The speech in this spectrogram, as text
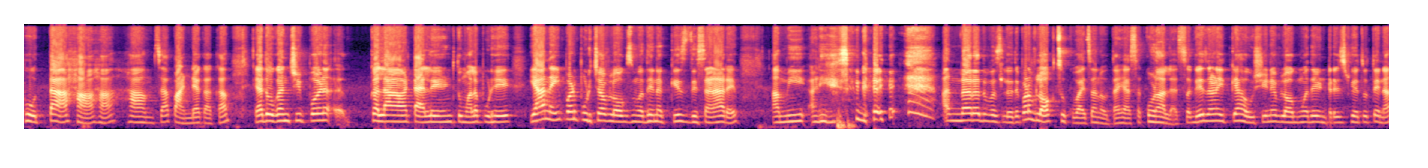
होता हा हा हा आमचा पांड्या काका. या दोघांची पण कला टॅलेंट तुम्हाला पुढे या नाही पण पुढच्या व्लॉग्समध्ये नक्कीच दिसणार आहे. आम्ही आणि हे सगळे अंधारात बसले होते. पण व्लॉग चुकवायचा नव्हता हे असं कोणालाच. सगळेजण इतक्या हौशीने व्लॉगमध्ये इंटरेस्ट घेत होते ना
